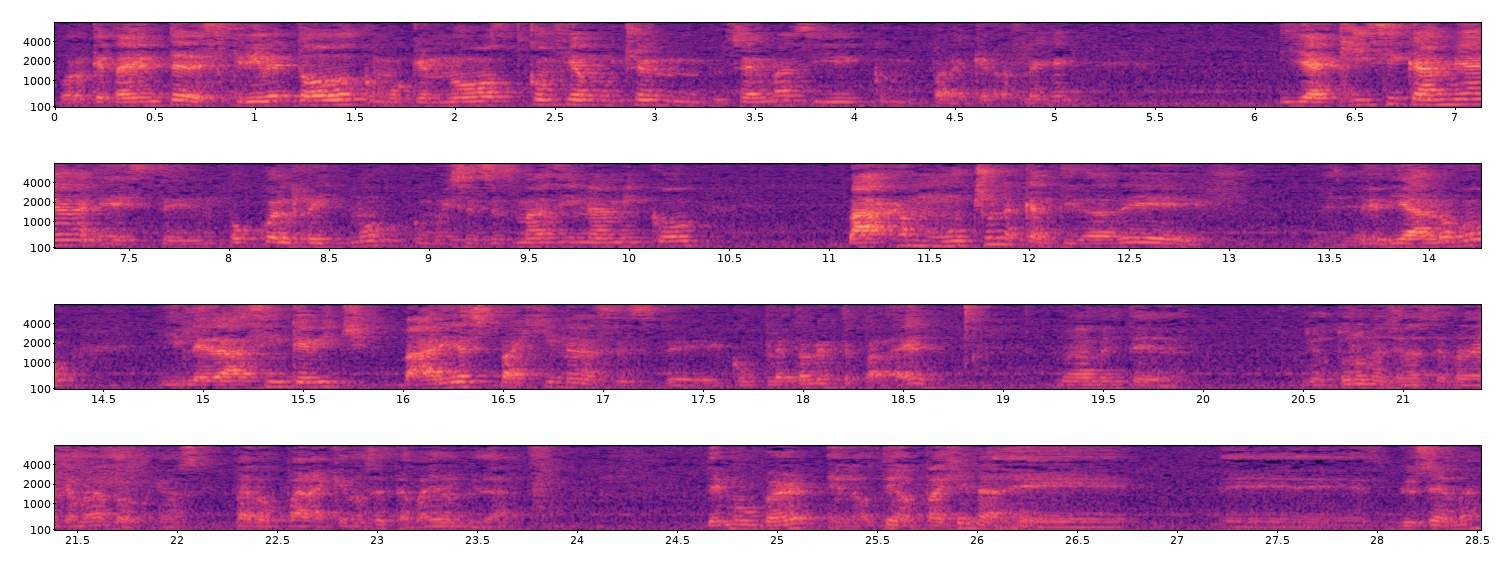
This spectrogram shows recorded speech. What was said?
Porque también te describe todo, como que no confía mucho en Buscema, así como para que reflejen. Y aquí sí cambia este, un poco el ritmo, como dices, es más dinámico, baja mucho la cantidad de, de diálogo y le da a Sienkiewicz varias páginas este, completamente para él. Nuevamente, yo, tú lo mencionaste fuera de cámara, pero, para que no se- pero para que no se te vaya a olvidar. Demon Bear, en la última página de, de Buscema,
